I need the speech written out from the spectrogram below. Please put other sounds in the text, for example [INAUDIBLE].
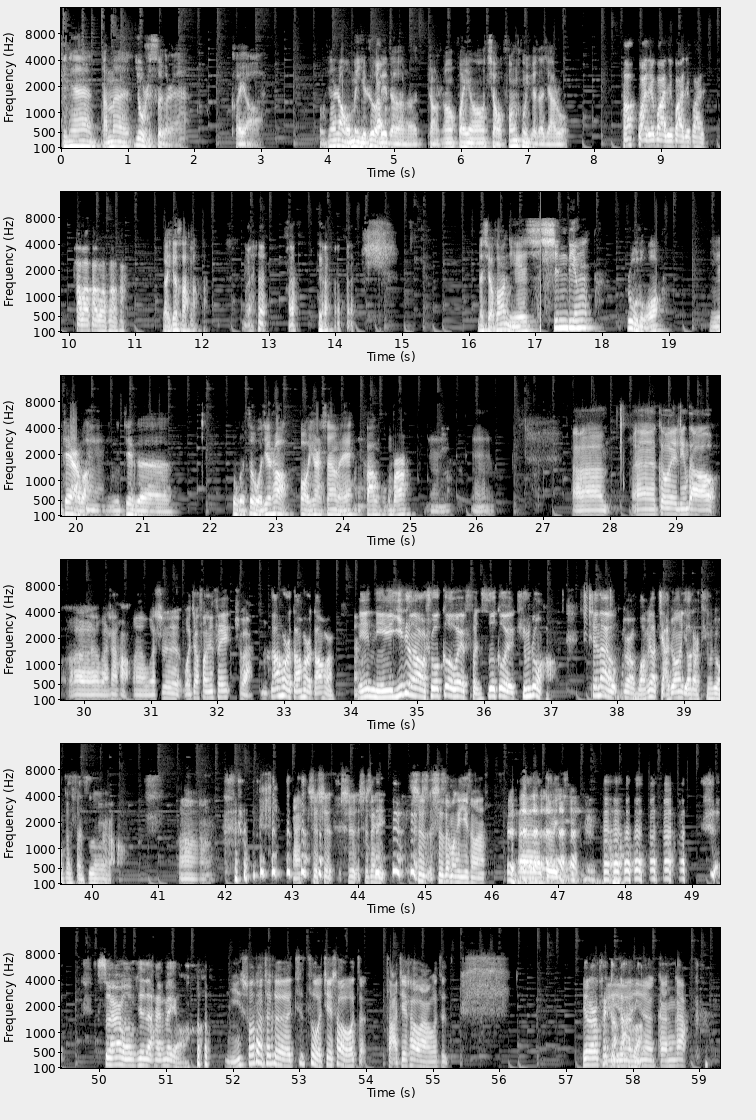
今天咱们又是四个人，可以啊。首先，让我们以热烈的掌声欢迎小芳同学的加入。好，挂机挂机挂机挂机，啪啪啪啪啪啪。哎呀哈哈哈！[LAUGHS] 那小芳，你新丁入组，你这样吧，你这个做个自我介绍，报一下三围，发个红包。嗯嗯。啊呃，各位领导，呃，晚上好，嗯，我是我叫方云飞，是吧？你等会儿，等会儿，等会儿，你你一定要说各位粉丝、各位听众好。现在就是我们要假装有点听众跟粉丝是吧？啊，哎，是是是是这，是是这么个意思吗？[LAUGHS] 呃，对。[LAUGHS] 虽然我们现在还没有。[LAUGHS] 你说到这个自自我介绍，我咋咋介绍啊？我这。有点太尴尬了，有点尴尬。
